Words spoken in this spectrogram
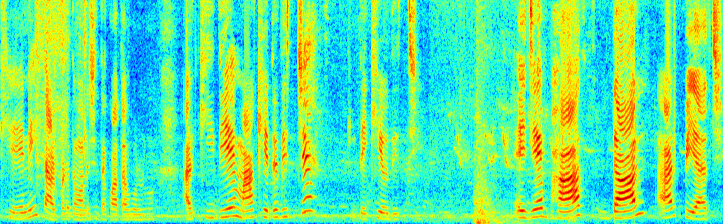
খেয়ে নিই তারপরে তোমাদের সাথে কথা বলব। আর কি দিয়ে মা খেতে দিচ্ছে, দেখিয়েও দিচ্ছি। এই যে ভাত, ডাল আর পেঁয়াজ।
